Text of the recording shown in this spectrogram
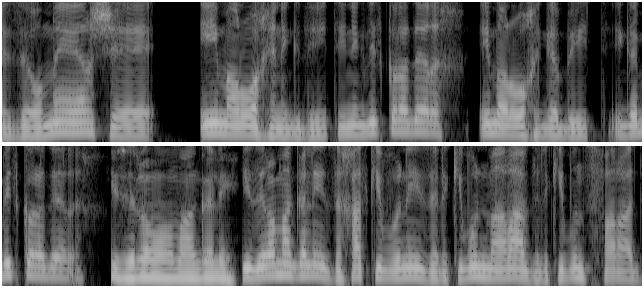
שזה אומר שאם הרוח היא נגדית, היא נגדית כל הדרך. אם הרוח היא גבית, היא גבית כל הדרך. כי זה לא מעגלי. כי זה לא מעגלי, זה חד-כיווני, זה לכיוון מערב, זה לכיוון ספרד.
